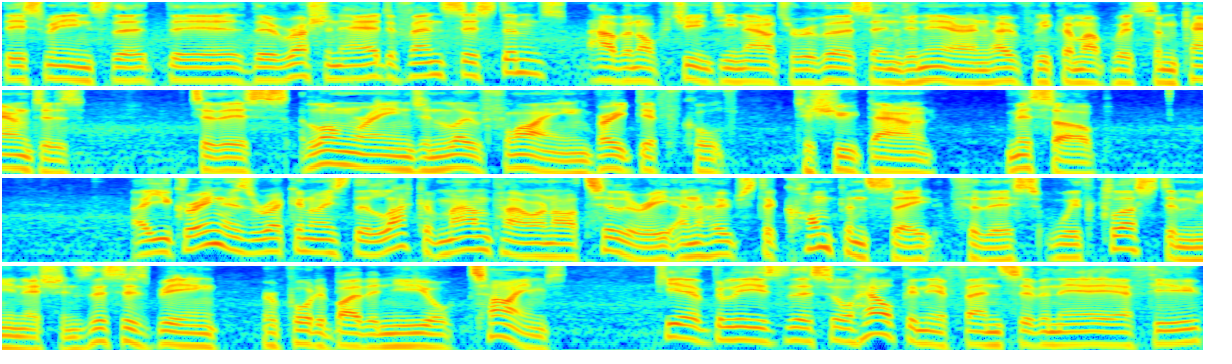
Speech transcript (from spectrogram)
this means that the the Russian air defense systems have an opportunity now to reverse engineer and hopefully come up with some counters to this long range and low flying, very difficult to shoot down missile. Uh, Ukraine has recognized the lack of manpower and artillery and hopes to compensate for this with cluster munitions. This is being reported by the New York Times. Kiev believes this will help in the offensive, and the AFU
